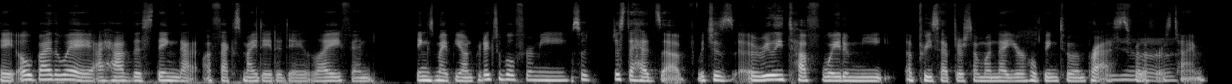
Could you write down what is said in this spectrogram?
say, oh, by the way, I have this thing that affects my day to day life and things might be unpredictable for me. So just a heads up, which is a really tough way to meet a preceptor, someone that you're hoping to impress yeah. for the first time.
